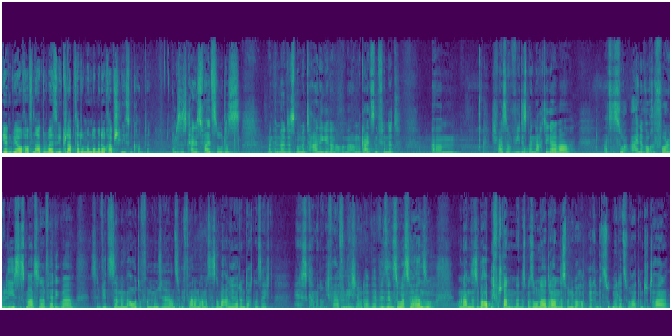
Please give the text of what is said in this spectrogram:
irgendwie auch auf eine Art und Weise geklappt hat und man damit auch abschließen konnte. Und es ist keinesfalls so, dass man immer das Momentanige dann auch immer am geilsten findet. Ähm, ich weiß noch, wie das bei Nachtigall war. Als es so eine Woche vor Release das Master dann fertig war, sind wir zusammen im Auto von München nach Landshut gefahren und haben uns das nochmal angehört und dachten uns echt, das kann man doch nicht veröffentlichen, oder? Wer will denn sowas hören so? Und haben das überhaupt nicht verstanden. Dann ist man so nah dran, dass man überhaupt gar keinen Bezug mehr dazu hat und total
